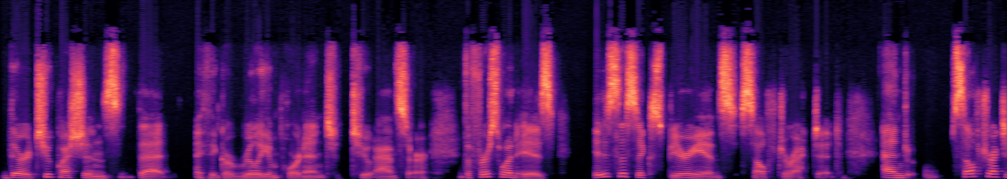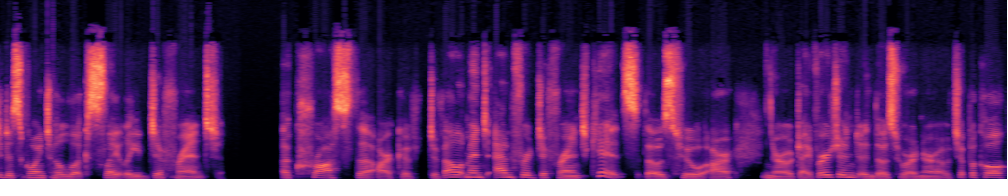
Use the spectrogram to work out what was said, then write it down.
there are two questions that I think are really important to answer. The first one is Is this experience self directed? And self directed is going to look slightly different across the arc of development and for different kids, those who are neurodivergent and those who are neurotypical.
